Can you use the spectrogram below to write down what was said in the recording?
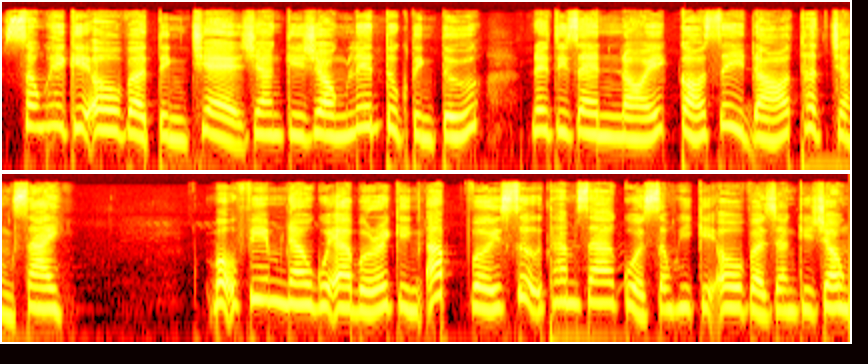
Song Hye Kyo và tình trẻ Jang Ki Jong liên tục tình tứ, netizen nói có gì đó thật chẳng sai. Bộ phim Now We Are Breaking Up với sự tham gia của Song Hye Kyo và Jang Ki Jong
